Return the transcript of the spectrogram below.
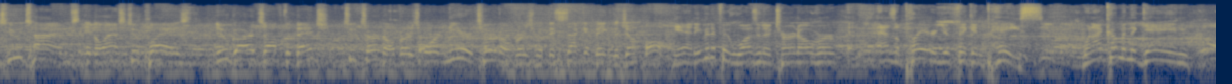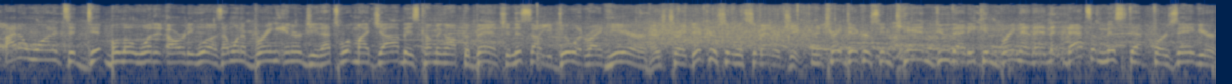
two times in the last two plays. New guards off the bench, two turnovers or near turnovers with the second being the jump ball. Yeah, and even if it wasn't a turnover, as a player, you're thinking pace. When I come in the game, I don't want it to dip below what it already was. I want to bring energy. That's what my job is coming off the bench, and this is how you do it right here. There's Trey Dickerson with some energy. And Trey Dickerson can do that. He can bring that, and that's a misstep for Xavier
